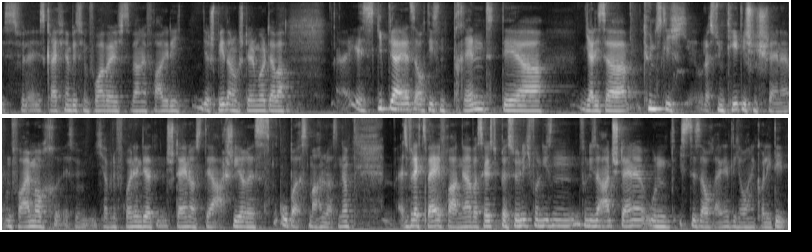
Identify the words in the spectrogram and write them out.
ist das greife ich ein bisschen vor, weil das war eine Frage, die ich dir später noch stellen wollte. Aber es gibt ja jetzt auch diesen Trend der, ja, dieser künstlich oder synthetischen Steine und vor allem auch, also ich habe eine Freundin, die hat einen Stein aus der Asche ihres Opas machen lassen. Ja. Also vielleicht zwei Fragen. Ja. Was hältst du persönlich von, diesen, von dieser Art Steine und ist das auch eigentlich auch eine Qualität?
